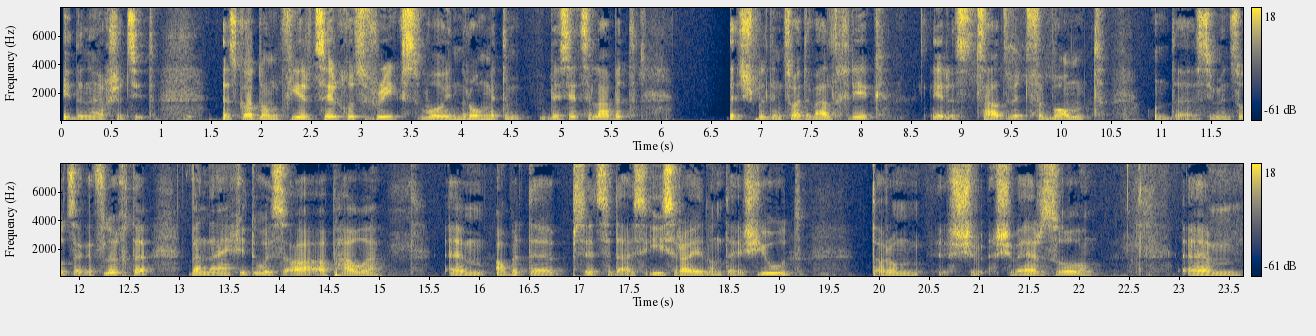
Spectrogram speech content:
in der nächsten Zeit. Es geht um vier Zirkusfreaks, die in Rom mit dem Besitzer leben. Es spielt im Zweiten Weltkrieg. Ihr Zelt wird verbombt und äh, sie müssen sozusagen flüchten, wenn eigentlich in die USA abhauen. Ähm, aber der Besitzer da ist Israel und der ist Jude. Darum ist schwer so. Ähm,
